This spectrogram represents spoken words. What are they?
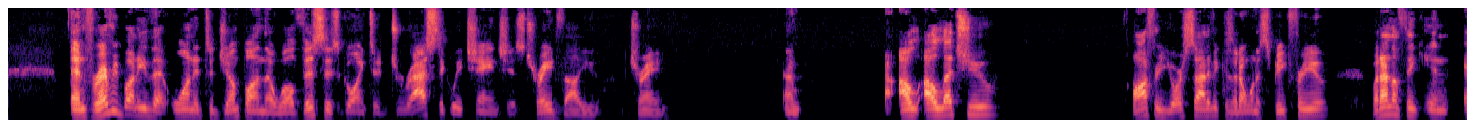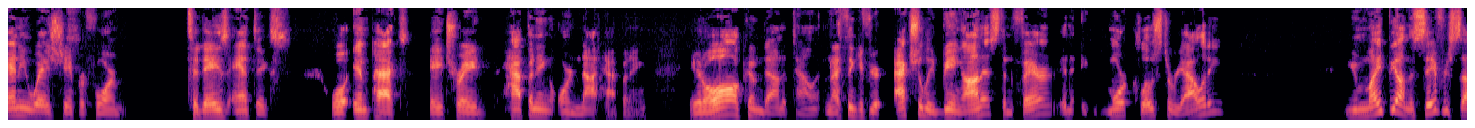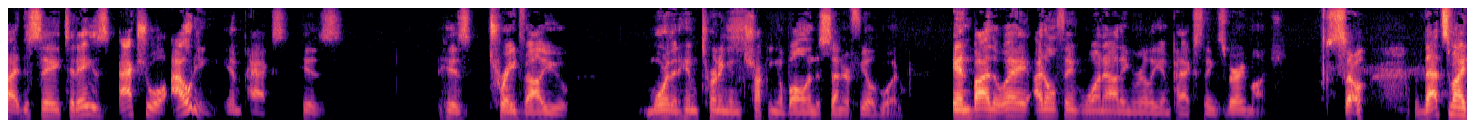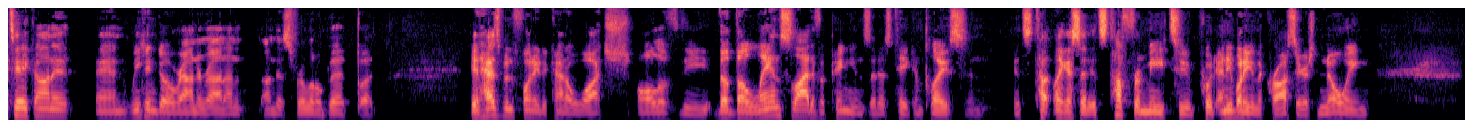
And for everybody that wanted to jump on the well, this is going to drastically change his trade value train. I'll I'll let you offer your side of it because I don't want to speak for you, but I don't think in any way, shape, or form today's antics will impact a trade happening or not happening. It'll all come down to talent, and I think if you're actually being honest and fair and more close to reality, you might be on the safer side to say today's actual outing impacts his his trade value more than him turning and chucking a ball into center field would. And by the way, I don't think one outing really impacts things very much. So that's my take on it. And we can go round and round on, on this for a little bit, but it has been funny to kind of watch all of the, the, the landslide of opinions that has taken place. And it's like I said, it's tough for me to put anybody in the crosshairs knowing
